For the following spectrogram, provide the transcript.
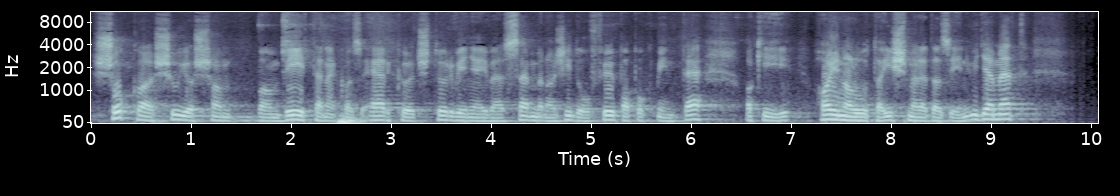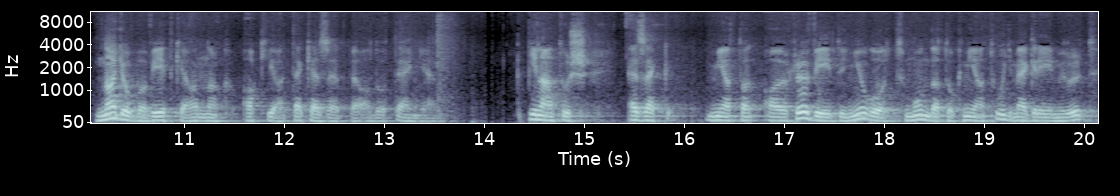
sokkal súlyosabban vétenek az erkölcs törvényeivel szemben a zsidó főpapok, mint te, aki hajnalóta ismered az én ügyemet, nagyobb a vétke annak, aki a te kezedbe adott engem. Pilátus ezek miatt a, a rövid, nyugodt mondatok miatt úgy megrémült,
